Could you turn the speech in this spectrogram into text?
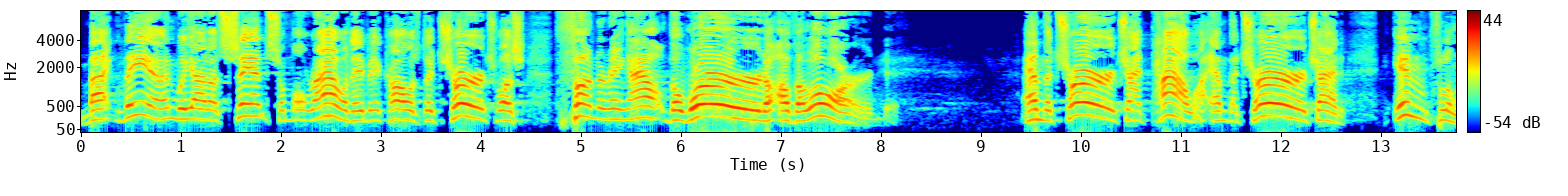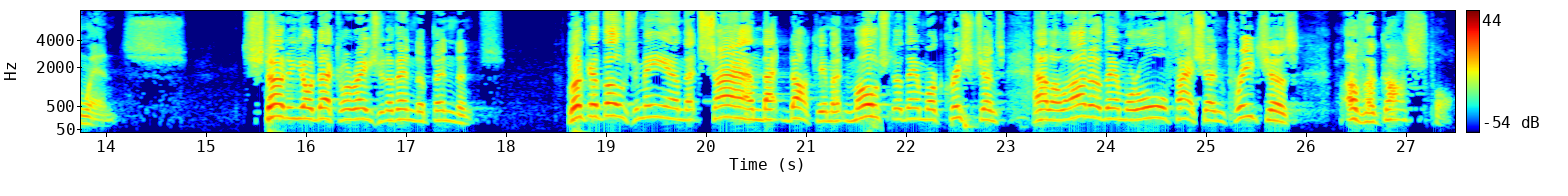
Back then, we had a sense of morality because the church was thundering out the word of the Lord. And the church had power and the church had influence. Study your Declaration of Independence. Look at those men that signed that document. Most of them were Christians and a lot of them were old fashioned preachers of the gospel.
